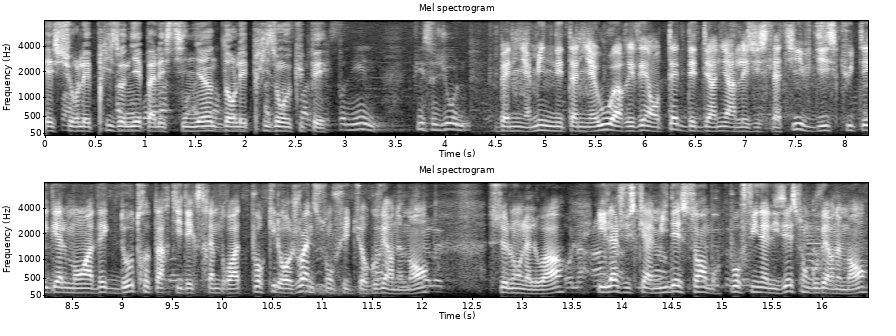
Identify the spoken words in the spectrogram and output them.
et sur les prisonniers palestiniens dans les prisons occupées. Benjamin Netanyahou, arrivé en tête des dernières législatives, discute également avec d'autres partis d'extrême droite pour qu'il rejoigne son futur gouvernement. Selon la loi, il a jusqu'à mi-décembre pour finaliser son gouvernement,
